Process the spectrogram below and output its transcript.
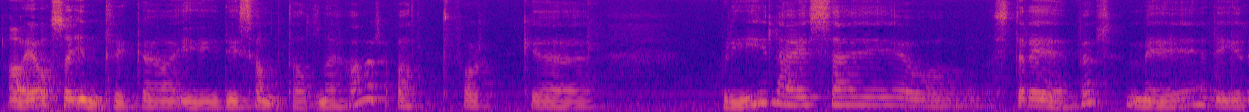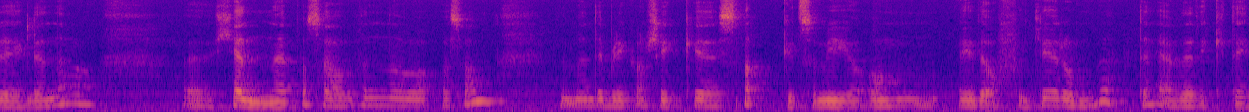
jeg har jo også inntrykk av i de samtalene jeg har, at folk eh, blir lei seg og strever med de reglene. Og eh, kjenner på savn og, og sånn. Men det blir kanskje ikke snakket så mye om i det offentlige rommet. Det er vel riktig.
